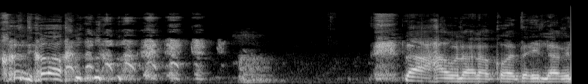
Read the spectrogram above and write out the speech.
خد يال لا حول ولا قوة إلا بالله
